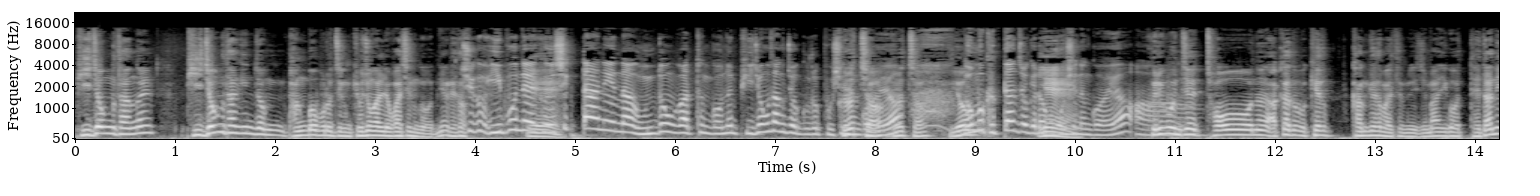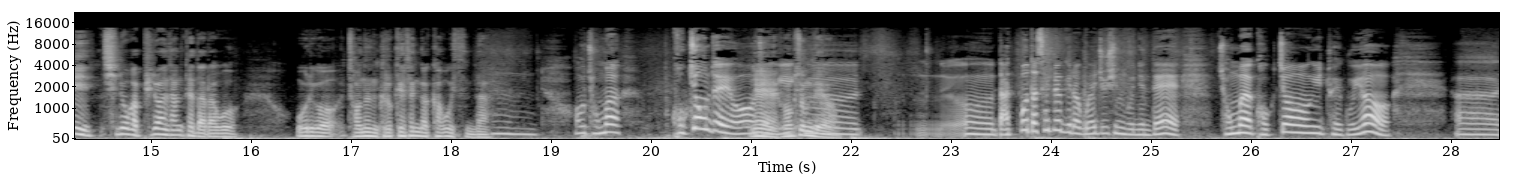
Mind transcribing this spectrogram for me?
비정상을 비정상인 좀 방법으로 지금 교정하려고 하시는 거거든요. 그래서 지금 이분의 예. 그 식단이나 운동 같은 거는 비정상적으로 보시는 그렇죠, 거예요? 그렇죠. 요- 너무 극단적이라고 예. 보시는 거예요? 아. 그리고 이제 저는 아까도 계속 강조해서 말씀드리지만 이거 대단히 치료가 필요한 상태다라고 오히려 저는 그렇게 생각하고 있습니다. 음, 어, 정말 걱정돼요. 네, 저기 걱정돼요. 그, 어, 낮보다 새벽이라고 해주신 분인데 정말 걱정이 되고요. 아,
